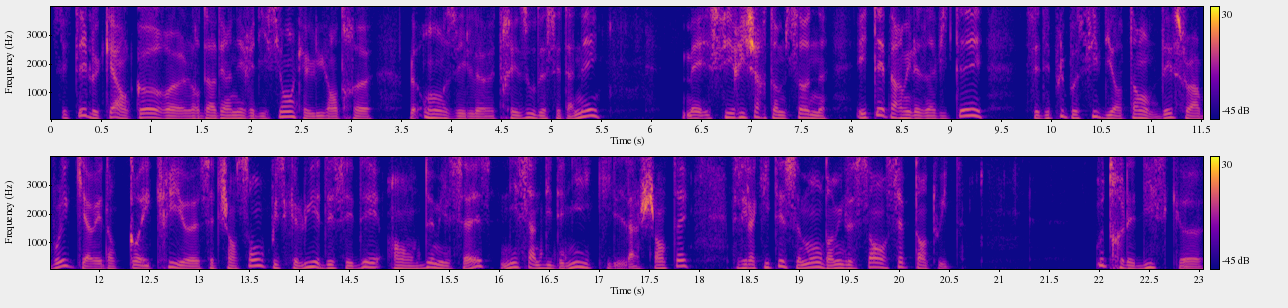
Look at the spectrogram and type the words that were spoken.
C'était le cas encore euh, lors de la dernière édition qui a eu lieu entre le 11 et le 13 août de cette année. Mais si Richard Thompson était parmi les invités, c'était plus possible d'y entendre Dave Swarbrick qui avait donc coécrit euh, cette chanson puisque lui est décédé en 2016, ni Sandy Denny qui la chantait puisqu'il a quitté ce monde en 1978. Outre les disques euh,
